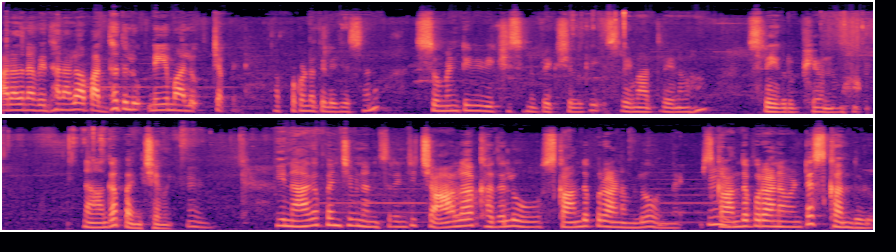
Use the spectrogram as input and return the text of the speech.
ఆరాధన విధానాలు ఆ పద్ధతులు నియమాలు చెప్పండి. తప్పకుండా తెలియజేస్తాను. సుమన్ టీవీ వీక్షిస్తున్న ప్రేక్షకులకి శ్రీమాత్రే నమ. శ్రీ గురుభ్యో నమ. నాగ పంచమి. ఈ నాగ పంచమిని అనుసరించి చాలా కథలు స్కాంద పురాణంలో ఉన్నాయి. స్కాంద పురాణం అంటే స్కందుడు.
